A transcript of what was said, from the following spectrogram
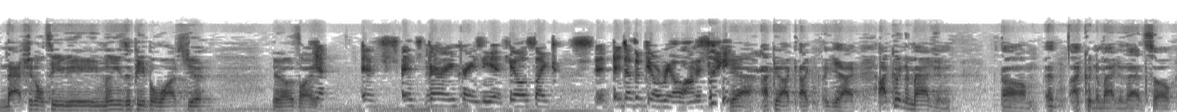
national TV, millions of people watched you. You know, it's like yeah, it's it's very crazy. It feels like it, it doesn't feel real, honestly. Yeah, I, I, I yeah, I couldn't imagine. Um, I couldn't imagine that. So,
